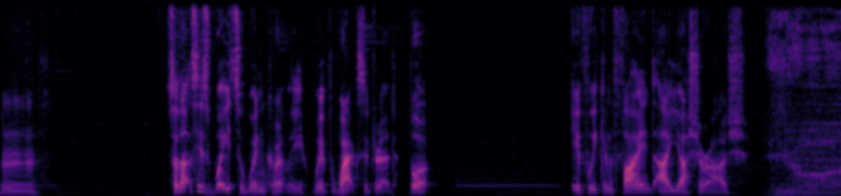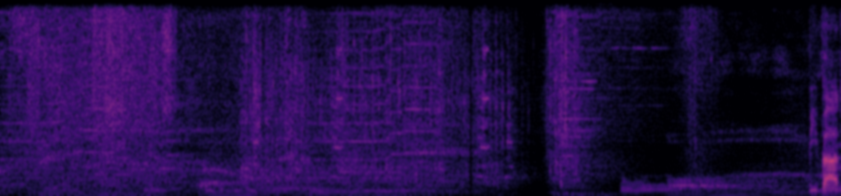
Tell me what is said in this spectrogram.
Hmm. So that's his way to win currently with Waxadred, but if we can find our Y'Shaarj, be bad.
